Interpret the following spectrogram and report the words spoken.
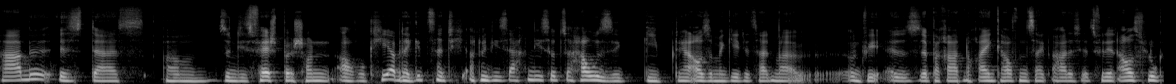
habe, ist, dass ähm, so dieses Festball schon auch okay, aber da gibt es natürlich auch nur die Sachen, die es so zu Hause gibt. Ja, außer man geht jetzt halt mal irgendwie also separat noch einkaufen und sagt, ah, das ist jetzt für den Ausflug,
